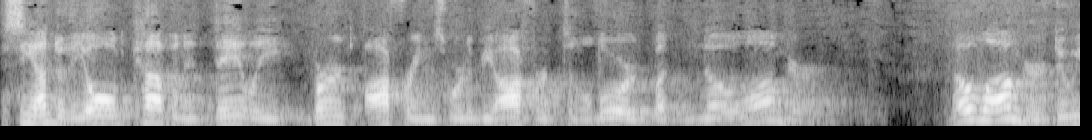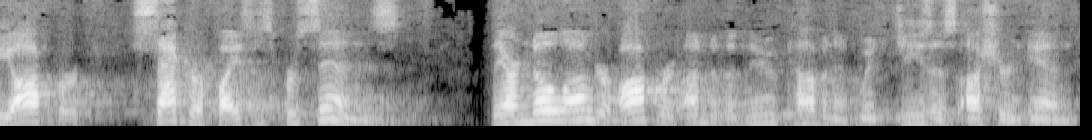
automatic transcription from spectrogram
You see, under the old covenant, daily burnt offerings were to be offered to the Lord, but no longer. No longer do we offer sacrifices for sins. They are no longer offered under the new covenant which Jesus ushered in.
